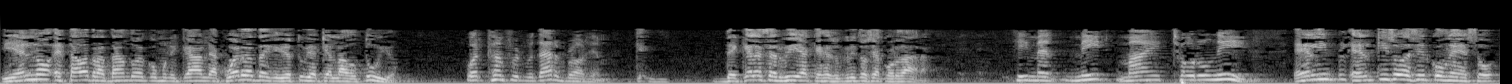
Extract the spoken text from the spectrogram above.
Y él no estaba tratando de comunicarle, acuérdate que yo estuve aquí al lado tuyo. What comfort would that have brought him? ¿De qué le servía que Jesucristo se acordara? He meant, meet my total need. Él, él quiso decir con eso,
